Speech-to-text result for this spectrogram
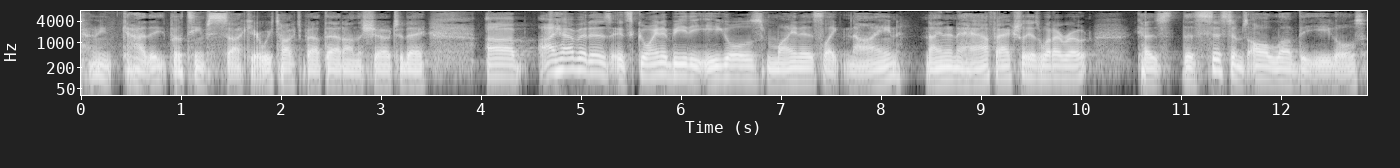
I mean, God, they, both teams suck here. We talked about that on the show today. Uh, I have it as it's going to be the Eagles minus like nine, nine and a half, actually, is what I wrote, because the systems all love the Eagles.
